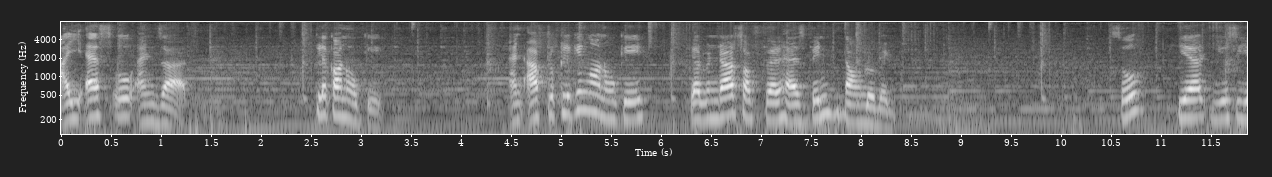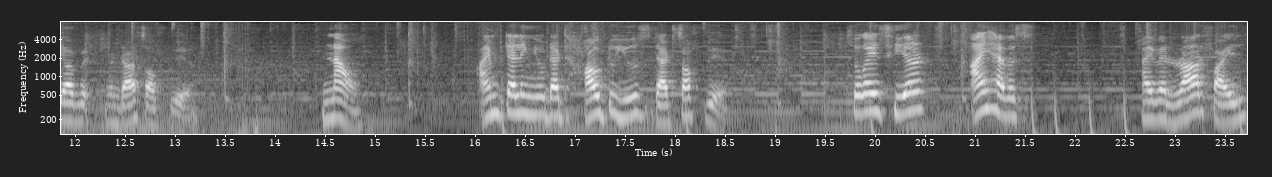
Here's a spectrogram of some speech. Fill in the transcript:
ISO and ZAR click on OK. And after clicking on OK your WinRAR software has been downloaded. So here you see your WinRAR software now I'm telling you that how to use that software. So guys here I have a I have a rar file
